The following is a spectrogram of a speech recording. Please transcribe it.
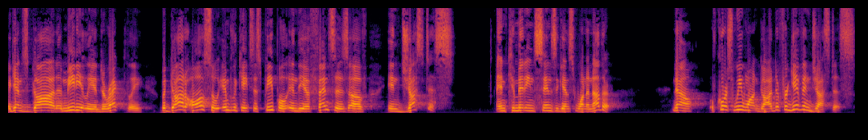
against God immediately and directly, but God also implicates his people in the offenses of injustice and committing sins against one another. Now, of course, we want God to forgive injustice.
